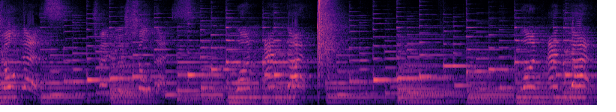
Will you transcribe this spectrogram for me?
Shoulders. Turn your shoulders. One and up. One and up.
